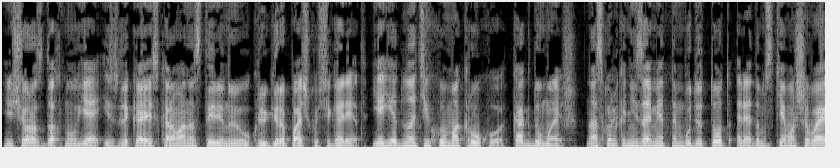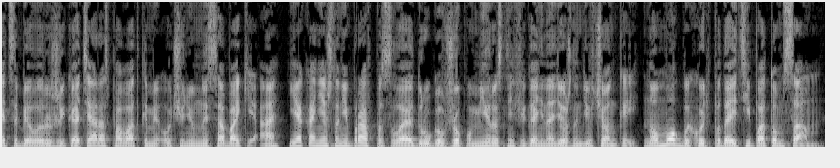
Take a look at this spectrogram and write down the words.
Еще раз вздохнул я, извлекая из кармана стыренную у Крюгера пачку сигарет. Я еду на тихую мокруху. Как думаешь, насколько незаметным будет тот, рядом с кем ошивается бело-рыжий котяра с повадками очень умной собаки, а? Я, конечно, не прав, посылая друга в жопу мира с нифига ненадежной девчонкой, но мог бы хоть подойти потом сам.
